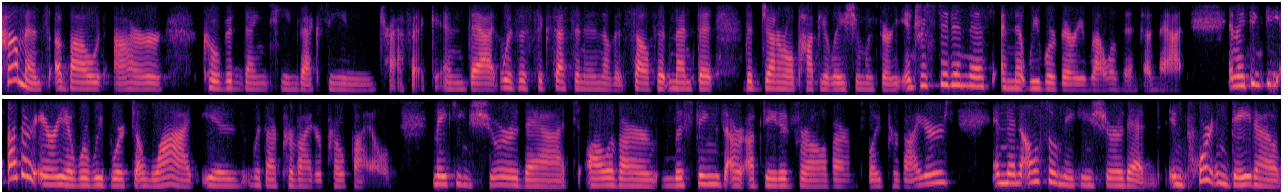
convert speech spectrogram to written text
comments about our COVID 19 vaccine traffic. And that was a success in and of itself. It meant that the general population was very interested in this and that we were very relevant on that. And I think the other area where we've worked a lot is with our provider profiles, making sure that all of our listings are updated for all of our employed providers and then also making sure that important data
